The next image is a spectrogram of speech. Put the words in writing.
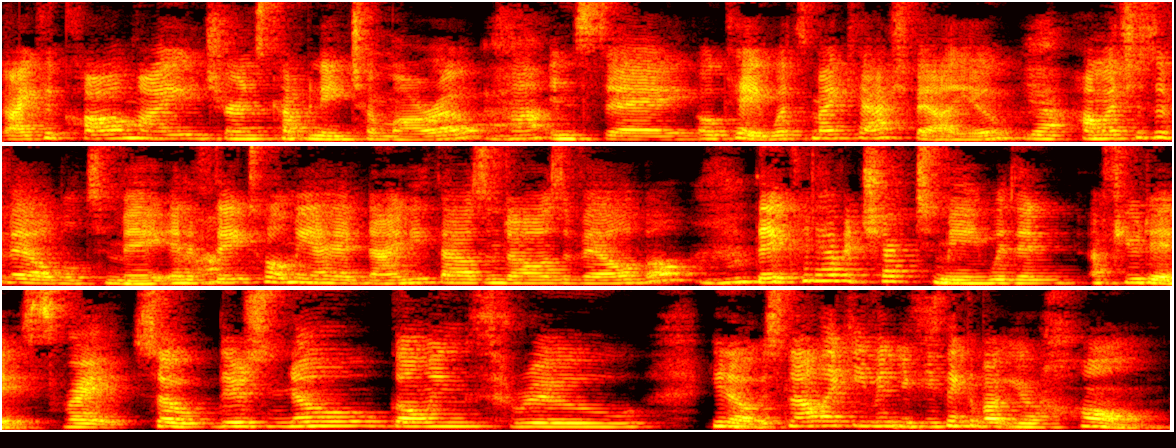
I could call my insurance company tomorrow Uh-huh. and say, okay, what's my cash value? Yeah. How much is available to me? And if Uh-huh. they told me I had $90,000 available, Mhm. they could have it checked to me within a few days. Right. So there's no going through, you know, it's not like even if you think about your home,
